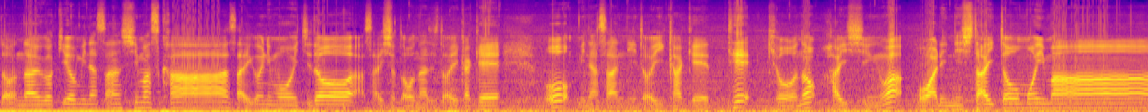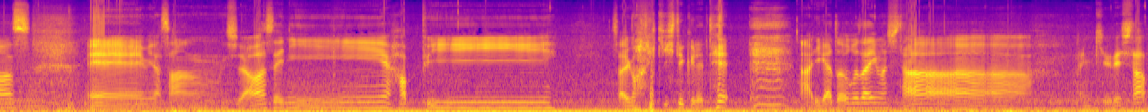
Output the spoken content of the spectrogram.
どんな動きを皆さんしますか最後にもう一度最初と同じ問いかけを皆さんに問いかけて今日の配信は終わりにしたいと思います、えー、皆さん幸せにハッピー。最後まで聞いてくれてありがとうございました。Thank you でした。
